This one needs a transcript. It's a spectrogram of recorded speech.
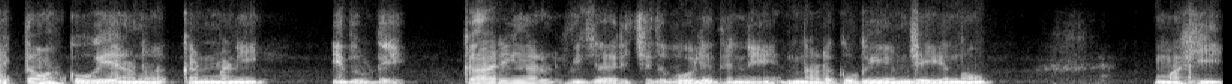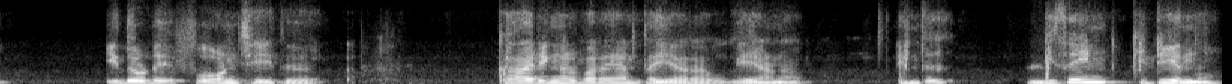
വ്യക്തമാക്കുകയാണ് കൺമണി. ഇതോടെ കാര്യങ്ങൾ വിചാരിച്ചതുപോലെ തന്നെ നടക്കുകയും ചെയ്യുന്നു. മഹി ഇതോടെ ഫോൺ ചെയ്ത് കാര്യങ്ങൾ പറയാൻ തയ്യാറാവുകയാണ്. എന്ത്? ഡിസൈൻ കിട്ടിയെന്നോ?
